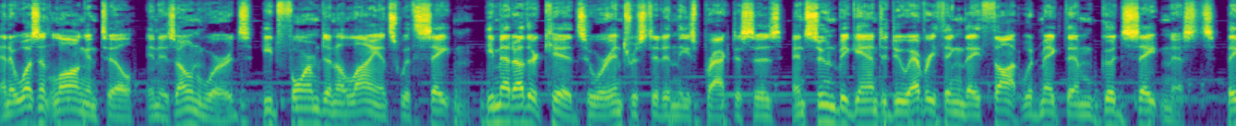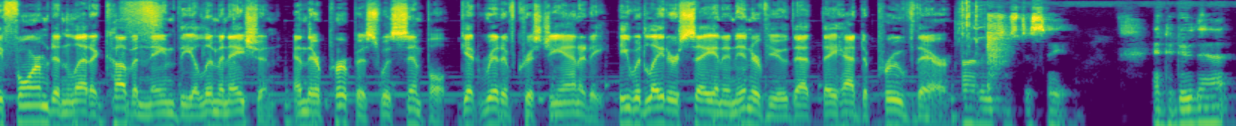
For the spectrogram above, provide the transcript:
and it wasn't long until, in his own words, he'd formed an alliance with Satan. He met other kids who were interested in these practices and soon began to do everything they thought would make them good Satanists. They formed and led a coven named the Elimination, and their purpose was simple get rid of Christianity. He would later say in an interview that they had to prove their allegiance to Satan. And to do that,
